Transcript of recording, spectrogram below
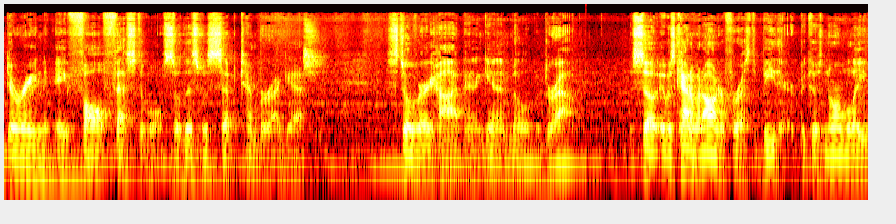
during a fall festival so this was september i guess still very hot and again in the middle of a drought so it was kind of an honor for us to be there because normally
